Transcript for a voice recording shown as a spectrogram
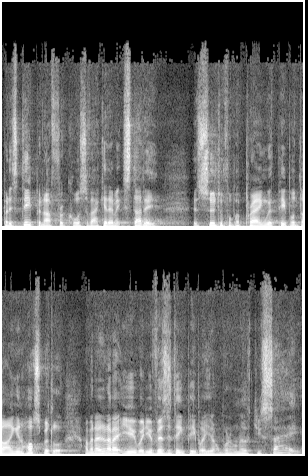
But it's deep enough for a course of academic study. It's suitable for praying with people dying in hospital. I mean, I don't know about you, when you're visiting people, you know, what on earth do you say?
